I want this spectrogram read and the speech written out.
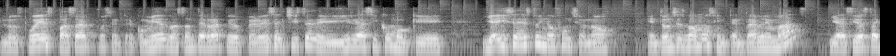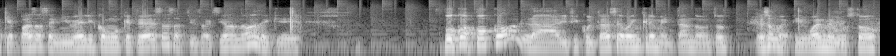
los puedes pasar, pues entre comillas, bastante rápido. Pero es el chiste de ir así como que ya hice esto y no funcionó. Entonces vamos a intentarle más y así hasta que pasas el nivel y como que te da esa satisfacción, ¿no? De que poco a poco la dificultad se va incrementando. Entonces eso me- igual me gustó.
